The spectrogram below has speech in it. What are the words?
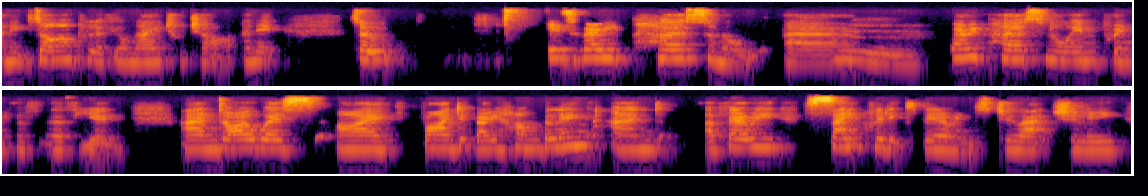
an example of your natal chart, and it so it's very personal, uh, mm. very personal imprint of, of you. And I always I find it very humbling and a very sacred experience to actually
